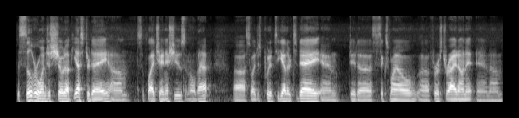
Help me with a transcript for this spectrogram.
The silver one just showed up yesterday, um, supply chain issues and all that. Uh, so I just put it together today and did a six mile uh, first ride on it and um,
